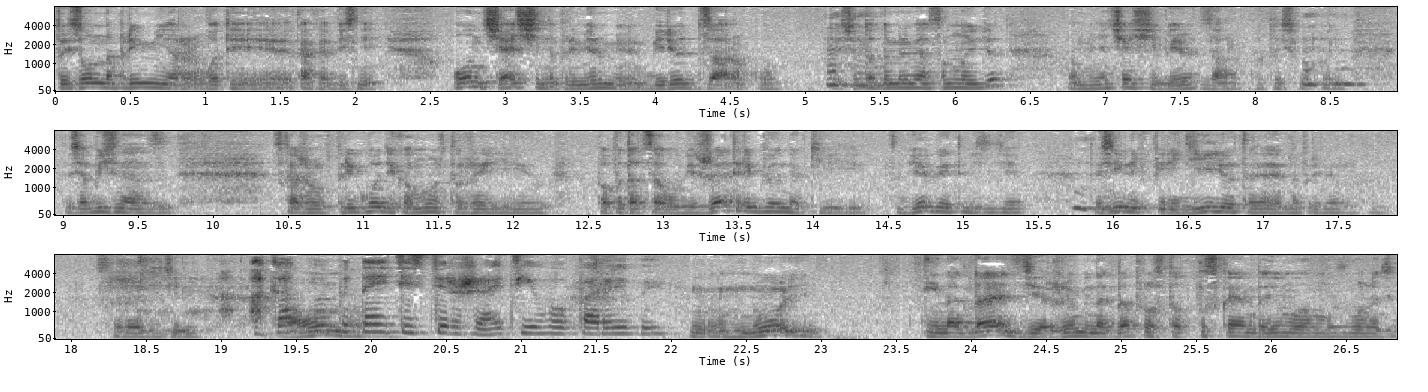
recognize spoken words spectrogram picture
То есть он, например, вот и, как объяснить, он чаще, например, берет за руку. То есть вот, например, со мной идет, он меня чаще берет за руку. То есть, выходит. То есть обычно, скажем, в три годика может уже и попытаться убежать ребенок и бегает везде. То есть или впереди идет, э, например, с родителей. А как вы он, пытаетесь сдержать его порывы? Ну, иногда сдерживаем, иногда просто отпускаем, даем ему возможность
